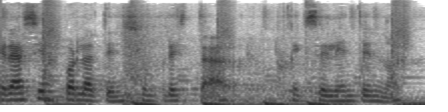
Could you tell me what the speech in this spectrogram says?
Gracias por la atención prestada. Excelente noche.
